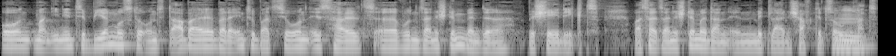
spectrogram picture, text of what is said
und man ihn intubieren musste und dabei bei der Intubation ist halt äh, wurden seine Stimmbänder beschädigt, was halt seine Stimme dann in Mitleidenschaft gezogen hat.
